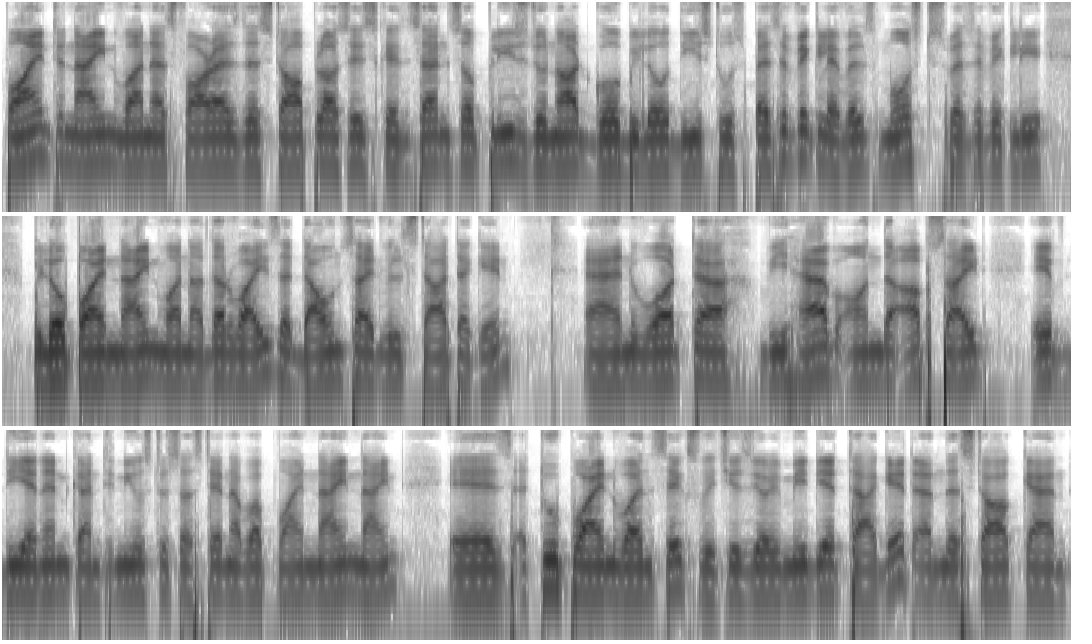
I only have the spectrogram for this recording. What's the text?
0.91 as far as the stop loss is concerned. So please do not go below these two specific levels most specifically below 0.91 otherwise the downside will start again. And what uh, we have on the upside if DNN continues to sustain above 0.99 is 2.16 which is your immediate target. And the stock can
